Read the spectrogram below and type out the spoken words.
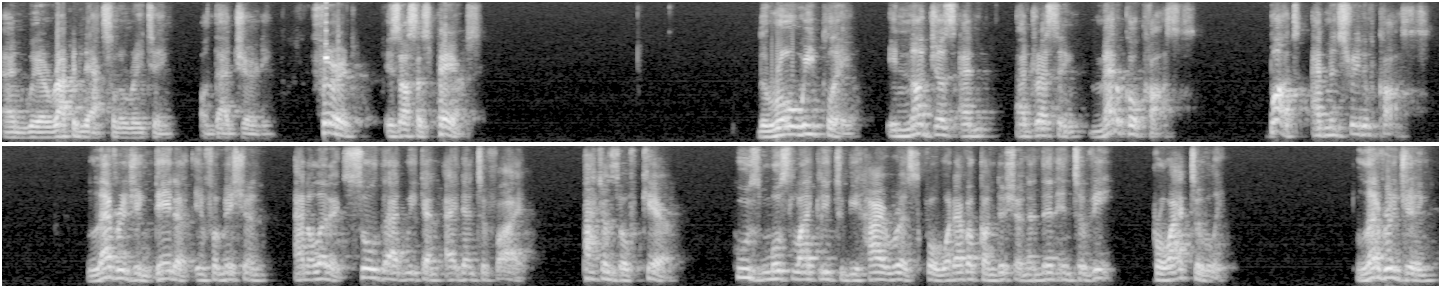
And we're rapidly accelerating on that journey. Third is us as payers. The role we play in not just ad- addressing medical costs, but administrative costs, leveraging data, information, analytics so that we can identify patterns of care, who's most likely to be high risk for whatever condition, and then intervene proactively, leveraging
